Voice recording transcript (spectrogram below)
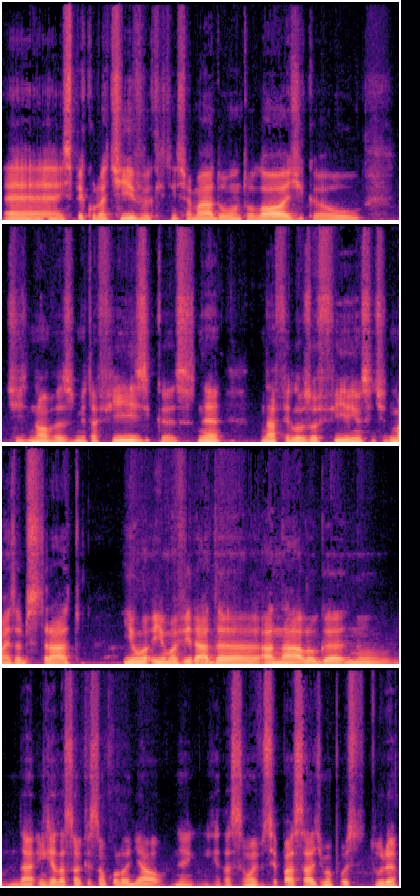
é, especulativa que tem chamado, ou ontológica, ou de novas metafísicas, né, na filosofia em um sentido mais abstrato, e uma, e uma virada análoga no, na, em relação à questão colonial, né, em relação a você passar de uma postura,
